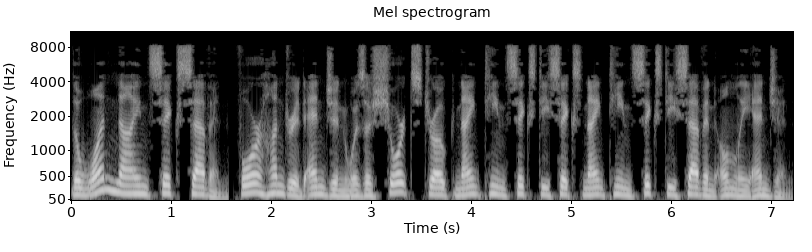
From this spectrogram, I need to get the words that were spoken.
The 1967-400 engine was a short-stroke 1966–1967 only engine.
